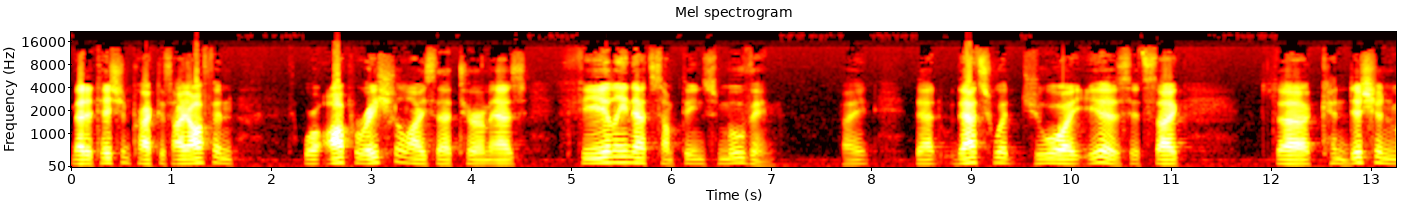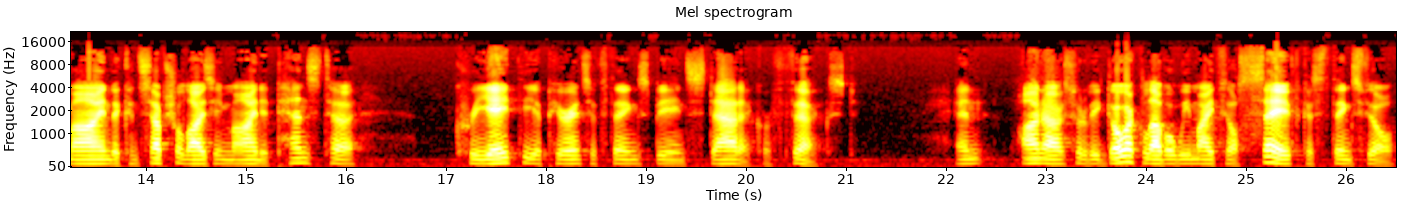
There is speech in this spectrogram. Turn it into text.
meditation practice, I often we'll operationalize that term as feeling that something's moving, right? That that's what joy is. It's like the conditioned mind, the conceptualizing mind, it tends to create the appearance of things being static or fixed. And on a sort of egoic level, we might feel safe because things feel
